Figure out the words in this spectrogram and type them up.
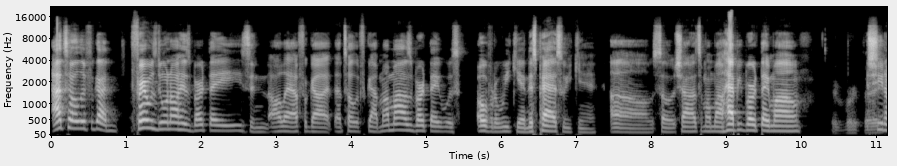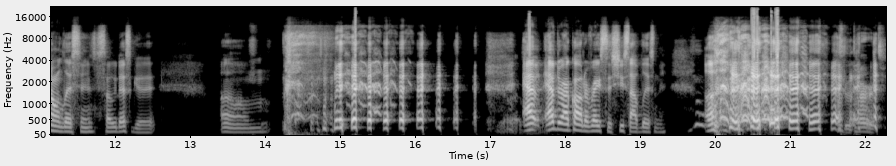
I totally forgot. Fred was doing all his birthdays and all that. I forgot. I totally forgot. My mom's birthday was over the weekend, this past weekend. Um, so shout out to my mom. Happy birthday, mom. Happy birthday. She don't listen, so that's good. Um, af- after I called her racist, she stopped listening. Truth hurts.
